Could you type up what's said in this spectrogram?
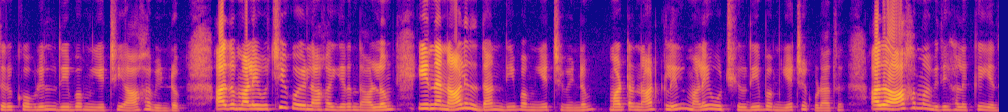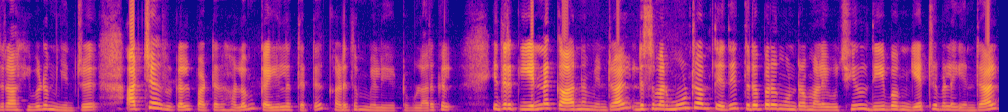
திருக்கோவிலில் தீபம் ஏற்றி ஆக வேண்டும். அது மலை உச்சி கோயிலாக இருந்தாலும் இந்த நாளில் தான் தீபம் ஏற்ற வேண்டும். மற்ற நாட்களில் மலை உச்சியில் தீபம் ஏற்றக்கூடாது. அது ஆகம விதிகளுக்கு எதிராகிவிடும் என்று அர்ச்சகர்கள் பட்டர்களும் கையெழுத்திட்டு கடிதம் வெளியிட்டுள்ளார்கள். இதற்கு என்ன காரணம் என்றால் டிசம்பர் மூன்றாம் தேதி திருப்பரங்குன்றம் மலை உச்சியில் தீபம் ஏற்றவில்லை என்றால்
